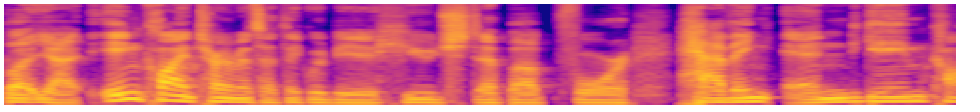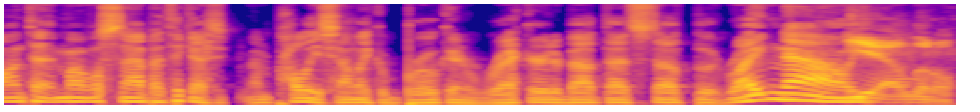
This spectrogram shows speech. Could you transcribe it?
but yeah, in client tournaments, I think would be a huge step up for having end game content in Marvel Snap. I think I, I'm probably sound like a broken record about that stuff, but right now, Yeah, a little.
